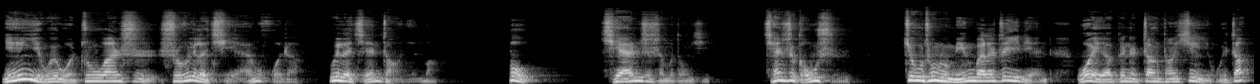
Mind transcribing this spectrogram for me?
您以为我朱安氏是为了钱活着，为了钱找您吗？不，钱是什么东西？钱是狗屎。就冲冲明白了这一点，我也要跟着张汤姓一回账。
